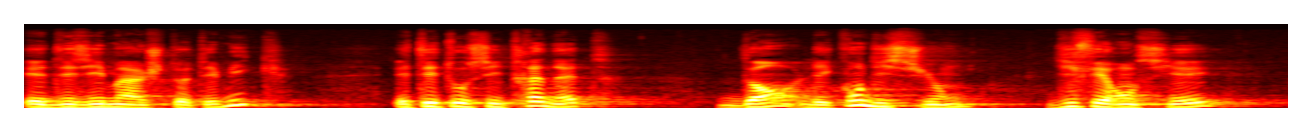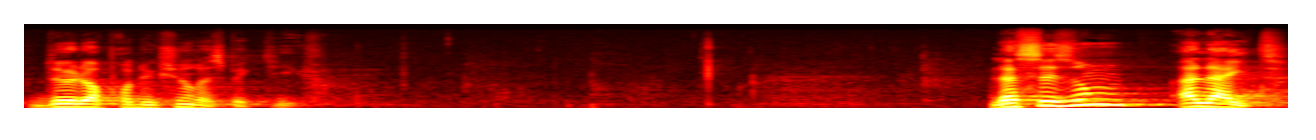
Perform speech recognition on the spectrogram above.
et des images totémiques était aussi très nette dans les conditions différenciées de leur production respective. La saison à light,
